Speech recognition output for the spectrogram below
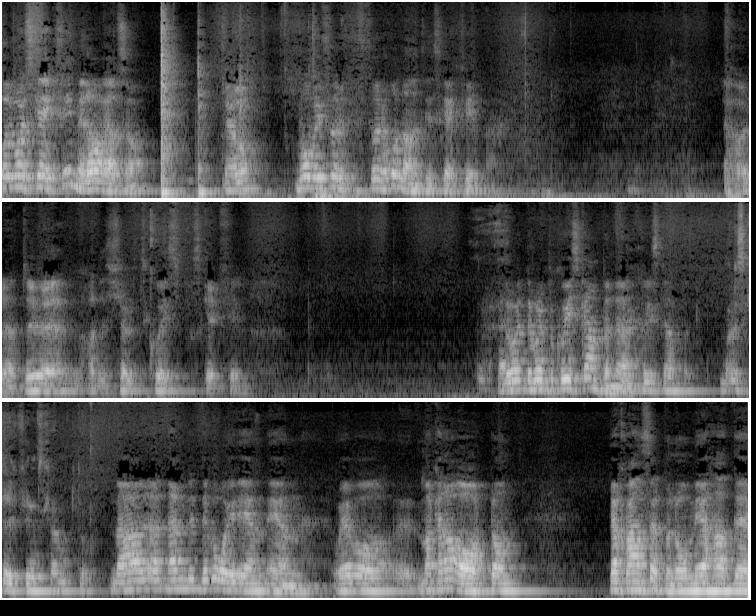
Och det var en skräckfilm idag alltså. Ja. Vad har vi för förhållande till skräckfilm? Jag hörde att du eh, hade kört quiz på skräckfilm. Det var, det var ju på quizkampen där. Quizkampen. Var det skräckfilmskamp då? Nej, nej men det, det var ju en, en... Och jag var... Man kan ha 18. Jag chansade på någon, men jag hade...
